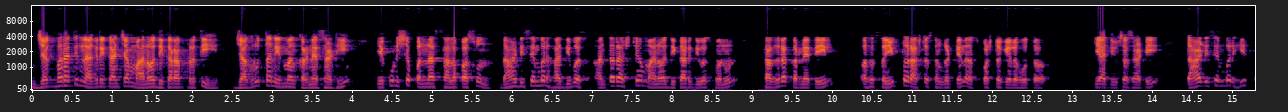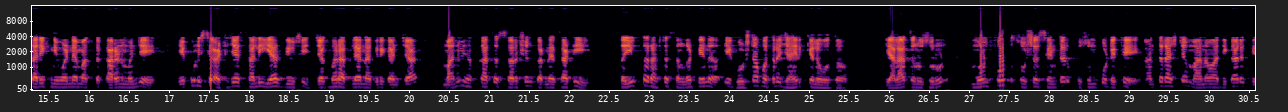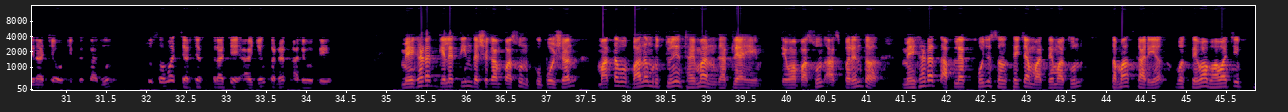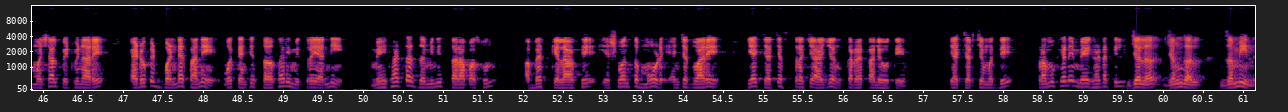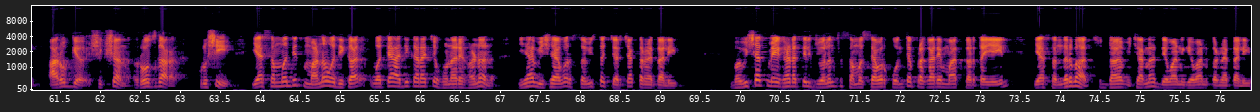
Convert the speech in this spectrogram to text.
जगभरातील नागरिकांच्या मानवाधिकाराप्रती जागरूकता निर्माण करण्यासाठी एकोणीसशे पन्नास सालापासून दहा डिसेंबर हा दिवस आंतरराष्ट्रीय मानवाधिकार दिवस म्हणून साजरा करण्यात येईल असं संयुक्त राष्ट्र संघटनेनं स्पष्ट केलं होतं. या दिवसासाठी दहा डिसेंबर हीच तारीख निवडण्यामागचं कारण म्हणजे एकोणीसशे अठ्ठेचाळीस साली याच दिवशी जगभरातल्या नागरिकांच्या मानवी हक्काचं संरक्षण करण्यासाठी संयुक्त राष्ट्र संघटनेनं एक घोषणापत्र जाहीर केलं होतं. यालाच अनुसरून मोनफोर्ट सोशल सेंटर कुसुमकोट येथे आंतरराष्ट्रीय मानवाधिकार दिनाचे औचित्य साधून सुसंवाद चर्चासत्राचे आयोजन करण्यात आले होते. मेघाडात गेल्या तीन दशकांपासून कुपोषण माता व बालमृत्यूने थैमान घातले आहे. तेव्हापासून आजपर्यंत मेघाडात आपल्या खोज संस्थेच्या माध्यमातून समाजकार्य व सेवाभावाची मशाल पेटविणारे अॅडव्होकेट बंड्या साने व त्यांचे सहकारी मित्र यांनी मेघाटचा जमिनी स्तरापासून अभ्यास केला असे यशवंत मोड यांच्याद्वारे या चर्चासत्राचे आयोजन करण्यात आले होते. या चर्चेमध्ये प्रामुख्याने मेळघाटातील जल जंगल जमीन आरोग्य शिक्षण रोजगार कृषी या संबंधित मानव अधिकार व त्या अधिकाराचे होणारे हनन या विषयावर सविस्तर चर्चा करण्यात आली. भविष्यात मेळघाटातील ज्वलंत समस्यावर कोणत्या प्रकारे मात करता येईल या संदर्भात सुद्धा विचारणा देवाणघेवाण करण्यात आली.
